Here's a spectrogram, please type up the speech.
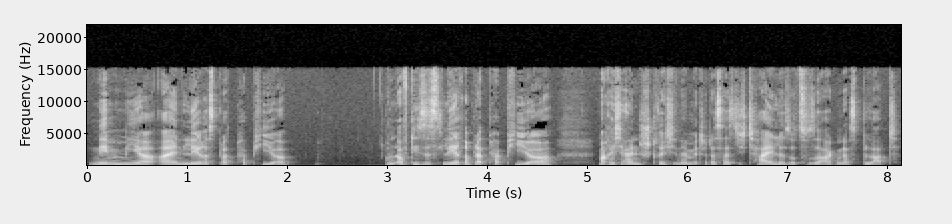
nehme mir ein leeres Blatt Papier. Und auf dieses leere Blatt Papier mache ich einen Strich in der Mitte. Das heißt, ich teile sozusagen das Blatt.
